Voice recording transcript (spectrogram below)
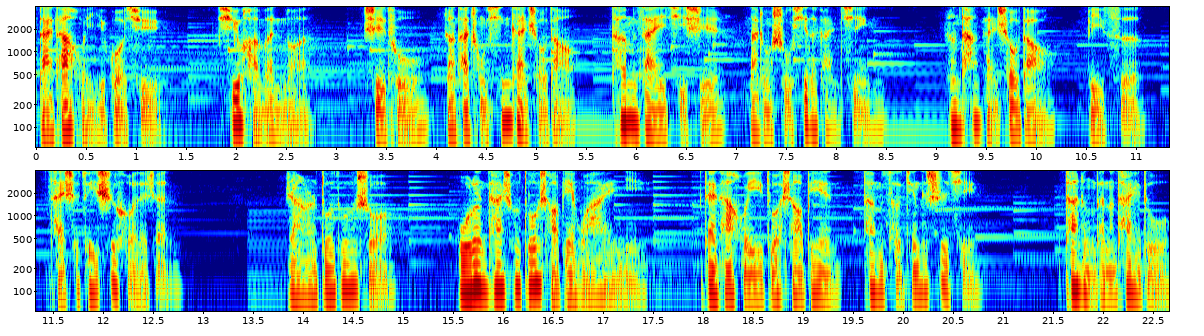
带他回忆过去，嘘寒问暖，试图让他重新感受到他们在一起时那种熟悉的感情，让他感受到彼此才是最适合的人。然而多多说，无论他说多少遍“我爱你”。带他回忆多少遍他们曾经的事情，他冷淡的态度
